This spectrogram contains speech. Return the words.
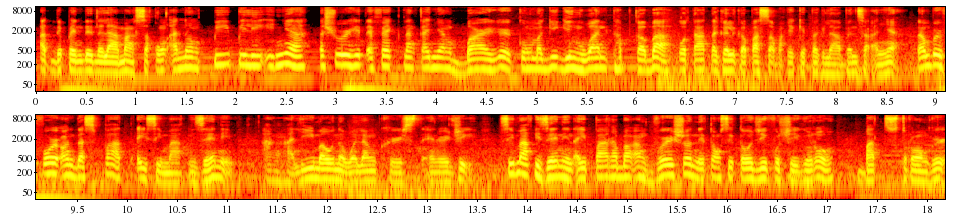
At depende na lamang sa kung anong pipiliin niya na sure hit effect ng kanyang barrier kung magiging one tap ka ba o tatagal ka pa sa makikipaglaban sa kanya. Number 4 on the spot ay si Maki Zenin ang halimaw na walang cursed energy. Si Maki Zenin ay para bang ang version nitong si Toji Fushiguro but stronger.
